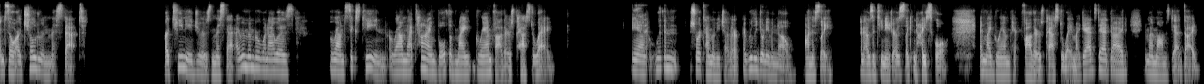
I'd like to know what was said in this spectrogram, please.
And so our children miss that our teenagers miss that. I remember when I was around 16, around that time, both of my grandfathers passed away. And within a short time of each other, I really don't even know, honestly. And I was a teenager, I was like in high school, and my grandfathers passed away. My dad's dad died, and my mom's dad died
